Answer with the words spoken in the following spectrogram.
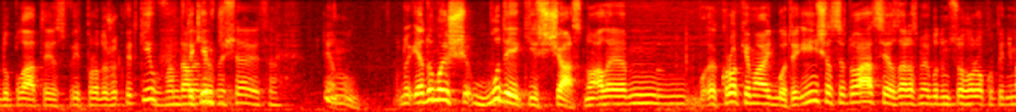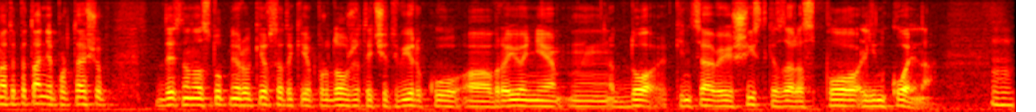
доплати з- від продажу квитків. Вандали Таким не знущаються. ні, ну, ну, я думаю, що буде якийсь час, ну, але м, кроки мають бути. Інша ситуація. Зараз ми будемо цього року піднімати питання про те, щоб десь на наступні роки все-таки продовжити четвірку а, в районі м, до кінцевої шістки зараз по Лінкольна. Мгм.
